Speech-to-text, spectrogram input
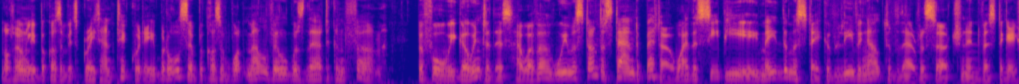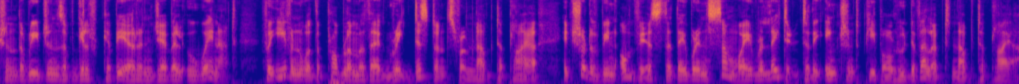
not only because of its great antiquity, but also because of what Malville was there to confirm. Before we go into this, however, we must understand better why the CPE made the mistake of leaving out of their research and investigation the regions of Gilf Kebir and Jebel Uweinat, for even with the problem of their great distance from Nabta Playa, it should have been obvious that they were in some way related to the ancient people who developed Nabta Playa.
